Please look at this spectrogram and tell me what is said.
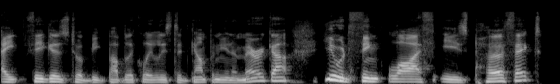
eight figures to a big publicly listed company in America. You would think life is perfect.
